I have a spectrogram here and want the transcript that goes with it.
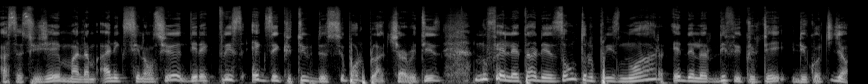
À ce sujet, Mme Annick Silencieux, directrice exécutive de Support Black Charities, nous fait l'état des entreprises noires et de leurs difficultés du quotidien.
